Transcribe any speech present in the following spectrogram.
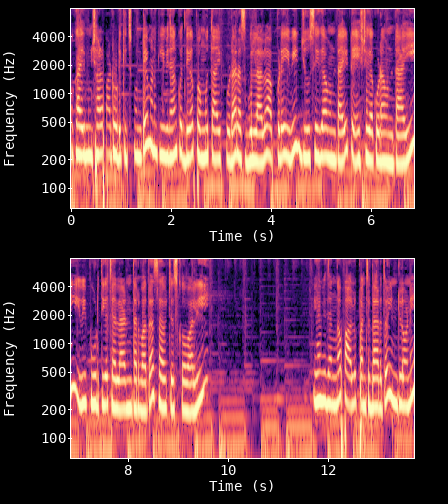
ఒక ఐదు నిమిషాల పాటు ఉడికించుకుంటే మనకి ఈ విధంగా కొద్దిగా పొంగుతాయి కూడా రసగుల్లాలు. అప్పుడే ఇవి జ్యూసీగా ఉంటాయి టేస్టీగా కూడా ఉంటాయి. ఇవి పూర్తిగా చల్లారిన తర్వాత సర్వ్ చేసుకోవాలి. ఈ విధంగా పాలు పంచదారతో ఇంట్లోనే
